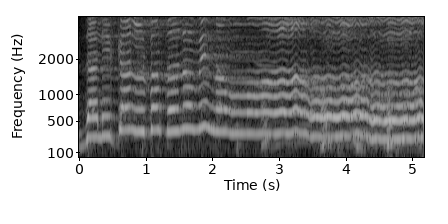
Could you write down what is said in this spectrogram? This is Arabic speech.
ذلك الفضل من الله.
